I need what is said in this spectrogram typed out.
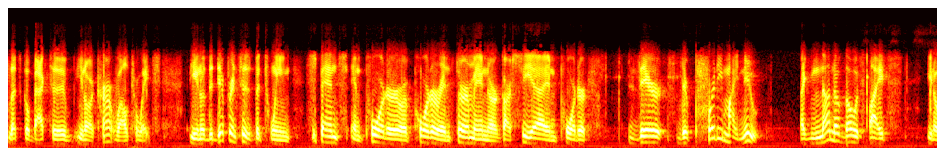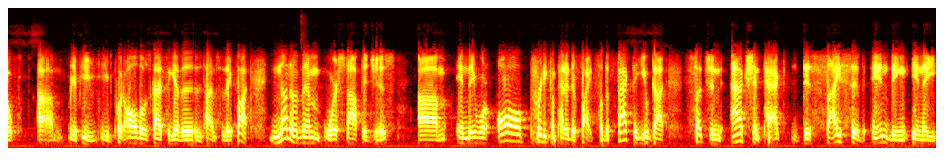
let's go back to you know our current welterweights you know the differences between Spence and Porter or Porter and Thurman or Garcia and Porter they're they're pretty minute like none of those fights you know Um, if you, you put all those guys together, at the times that they fought, none of them were stoppages, um, and they were all pretty competitive fights. So the fact that you got such an action-packed, decisive ending in a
